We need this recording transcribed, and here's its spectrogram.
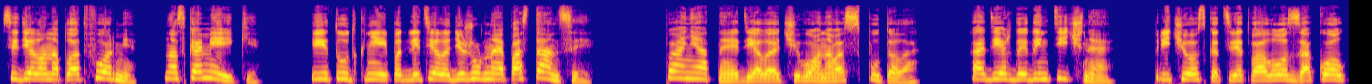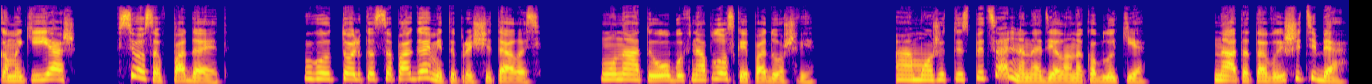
сидела на платформе, на скамейке. И тут к ней подлетела дежурная по станции. Понятное дело, от чего она вас спутала. Одежда идентичная. Прическа, цвет волос, заколка, макияж — все совпадает. Вот только с сапогами ты просчиталась. У Наты обувь на плоской подошве. А может, ты специально надела на каблуке? Ната-то выше тебя.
